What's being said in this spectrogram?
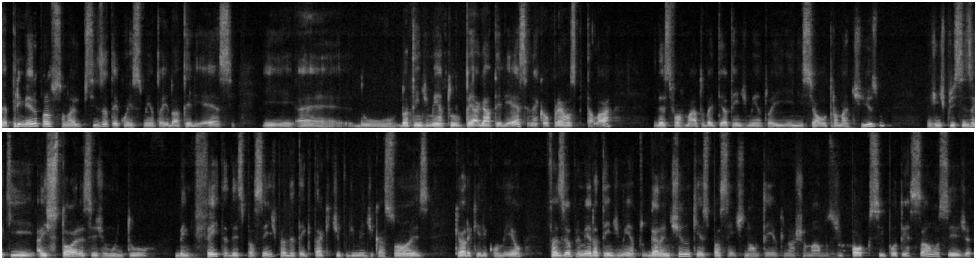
É, primeiro, o profissional ele precisa ter conhecimento aí do ATLS e é, do, do atendimento PH-ATLS, né, que é o pré-hospitalar. Desse formato vai ter atendimento aí inicial ao traumatismo. A gente precisa que a história seja muito bem feita desse paciente para detectar que tipo de medicações, que hora que ele comeu fazer o primeiro atendimento, garantindo que esse paciente não tenha o que nós chamamos de hipotensão, ou seja,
